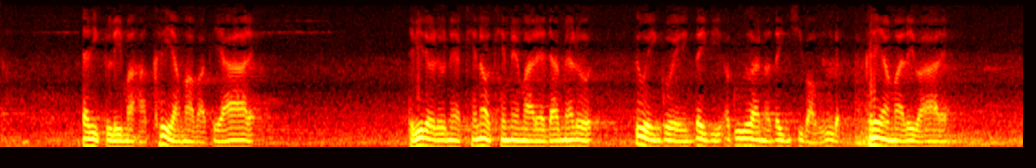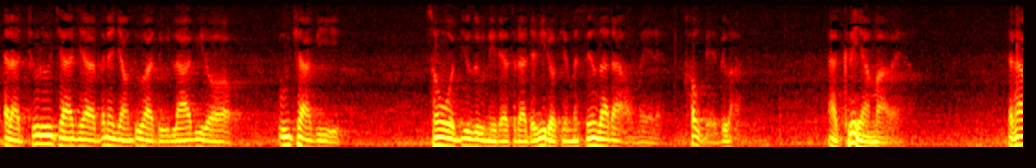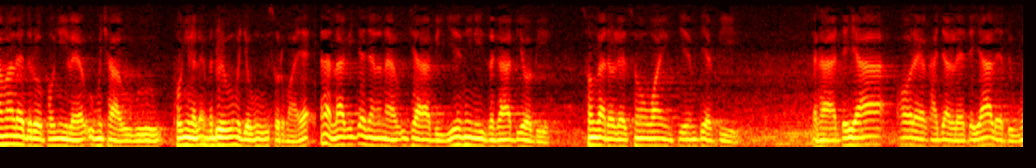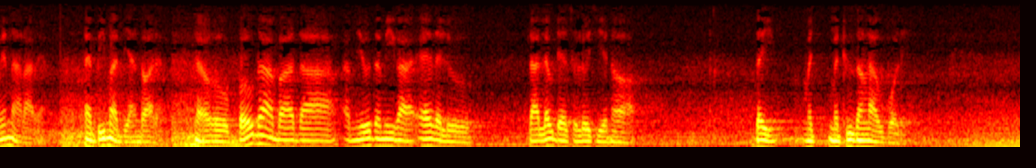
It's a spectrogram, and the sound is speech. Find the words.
အဲ့ဒီကလေးမဟာခရိယာမပါဘုရားတဲ့တပည့်တော်တို့နဲ့ခင်တော့ခင်မင်ပါတယ်ဒါမဲ့လို့သူ့အိမ်ကိုယ်အိမ်တိတ်ပြီးအကူကတော့တိတ်မရှိပါဘူးတဲ့ခရိယာမလေးပါတဲ့ အဲ့ဒါထူးထူးခြားခြားဘယ်နဲ့ကြောင့်သူ့ဟာသူလာပြီးတော့ဥချပြီးဆုံးဝပြုစုနေတယ်ဆိုတာတပည့်တော်ပြင်မစင်းစားတတ်အောင်ပဲတဲ့ဟုတ်တယ်သူဟာအဲခရိယာမပဲတခါမှလည်းသူတို့ဘုန်းကြီးလည်းဥမချဘူးဘုန်းကြီးလည်းမတွေ့ဘူးမကြုံဘူးဆိုတော့မှရဲ့အဲ့ဒါလာပြီးကြာကြာနာနာဥချပြီးရင်းနှီးနှီးစကားပြောပြီးဆုံးကတော့လည်းဆုံးဝိုင်းပြင်းပြက်ပြီးတခါတရားဟောတဲ့အခါကျတော့လည်းတရားလည်းသူဝင်လာတာပဲ အဲပြီးမှပြန်သွားတယ်ဟိုဗုဒ္ဓဘာသာအမျိုးသမီးကအဲ့ဒါလို့လာလောက်တယ်ဆိုလို့ရှိရင်တော့သိမထူးဆန်းလောက်ဘူးပေါ့လေ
